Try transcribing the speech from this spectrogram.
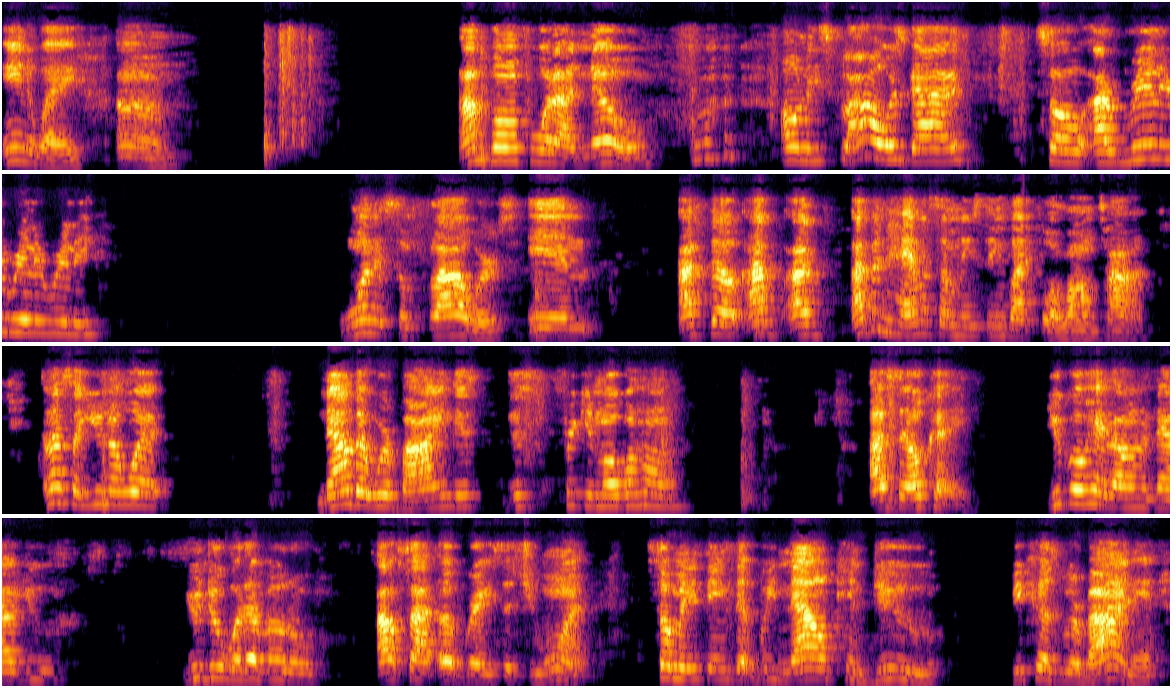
anyway, um, I'm going for what I know. on these flowers, guys. So I really, really, really wanted some flowers, and I felt I've I've, I've been having some of these things like for a long time, and I say, you know what? Now that we're buying this this freaking mobile home, I say, okay, you go ahead on and now you you do whatever little outside upgrades that you want. So many things that we now can do because we're buying it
